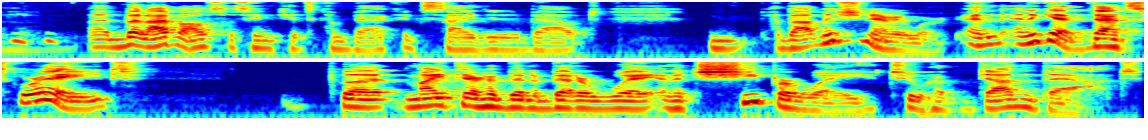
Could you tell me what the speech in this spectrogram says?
Um, mm-hmm. Uh, but I've also seen kids come back excited about about missionary work. And and again, that's great, but might there have been a better way and a cheaper way to have done that?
